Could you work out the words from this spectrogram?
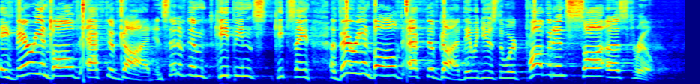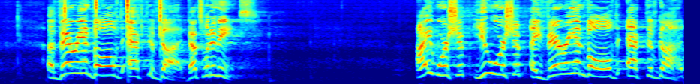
a very involved act of God. Instead of them keeping, keep saying a very involved act of God, they would use the word providence saw us through. A very involved act of God. That's what it means. I worship, you worship a very involved act of God.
